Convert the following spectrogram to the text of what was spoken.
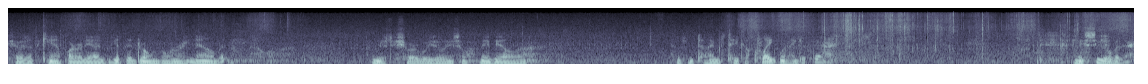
Wish I was at the camp already. I'd get that drone going right now, but I'm just a short ways away, so maybe I'll uh, have some time to take a flight when I get there. Let me see over there.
